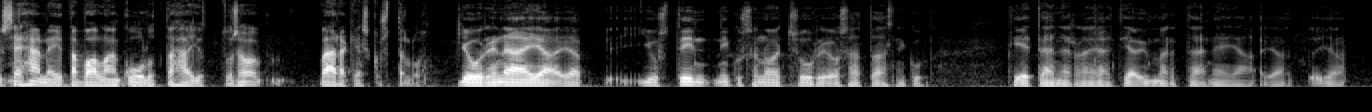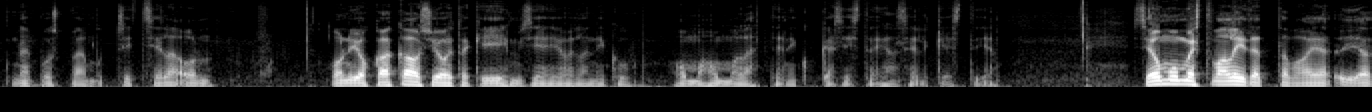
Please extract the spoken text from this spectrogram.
Sehän ei tavallaan kuulu tähän juttuun, se on väärä keskustelu. Juuri näin, ja, ja justiin niin kuin sanoit, suuri osa taas niin kuin tietää ne rajat ja ymmärtää ne ja, ja, ja näin poispäin. Mutta sitten siellä on, on joka kausi joitakin ihmisiä, joilla niinku homma, homma lähtee niinku käsistä ihan selkeästi. Ja se on mun mielestä valitettavaa ja, ja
